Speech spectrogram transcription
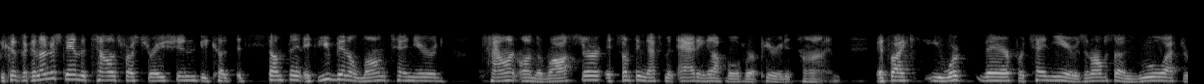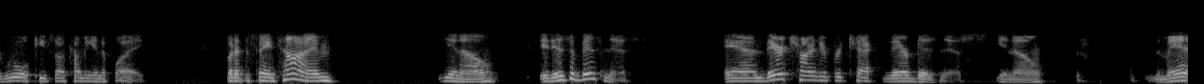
Because i can understand the talent's frustration because it's something if you've been a long tenured talent on the roster it's something that's been adding up over a period of time it's like you work there for 10 years and all of a sudden rule after rule keeps on coming into play but at the same time you know, it is a business. and they're trying to protect their business. You know, the man,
